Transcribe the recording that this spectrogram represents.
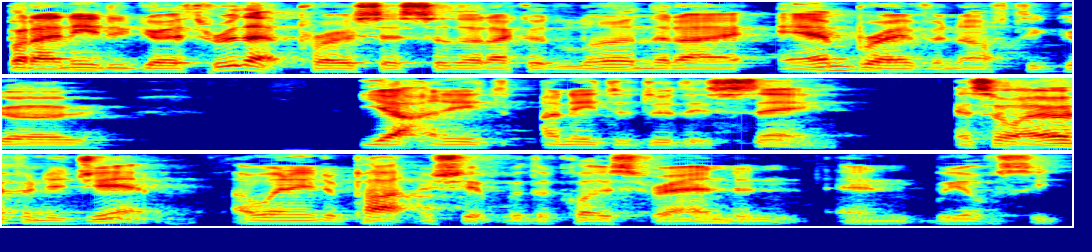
but I needed to go through that process so that I could learn that I am brave enough to go, yeah, I need, I need to do this thing and so I opened a gym. I went into partnership with a close friend, and and we obviously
